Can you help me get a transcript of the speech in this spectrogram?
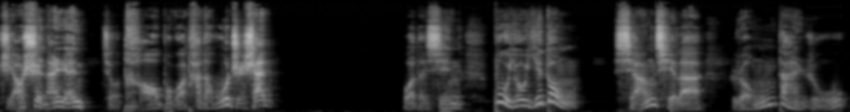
只要是男人，就逃不过他的五指山。”我的心不由一动，想起了容淡如。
